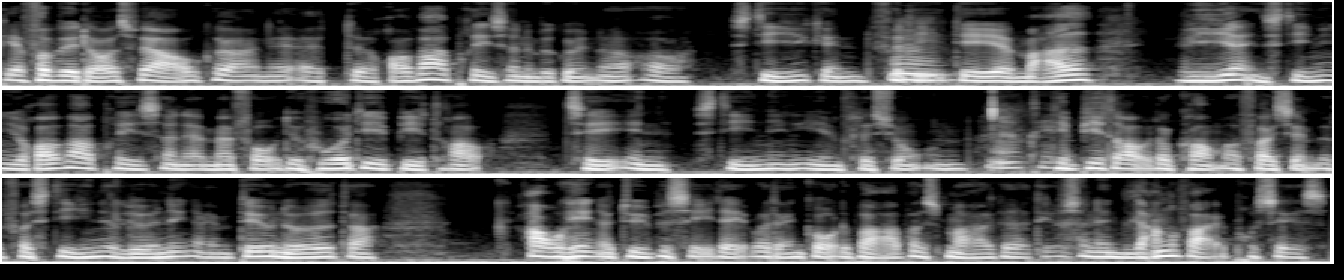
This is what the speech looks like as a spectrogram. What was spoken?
Derfor vil det også være afgørende, at øh, råvarepriserne begynder at stige igen, fordi mm. det er meget via en stigning i råvarepriserne, at man får det hurtige bidrag til en stigning i inflationen. Okay. Det bidrag, der kommer for eksempel fra stigende lønninger, jamen det er jo noget, der afhænger dybest set af, hvordan går det på arbejdsmarkedet. Det er jo sådan en langvarig proces.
